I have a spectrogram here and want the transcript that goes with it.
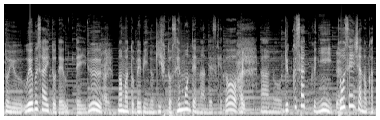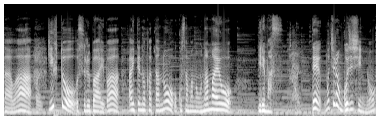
というウェブサイトで売っている、はい。ママとベビーのギフト専門店なんですけど、はい。あのリュックサックにええ。当選者の方ははい。ギフトをする場合は相手の方のお子様のお名前を入れます。はいでもちろんご自身の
